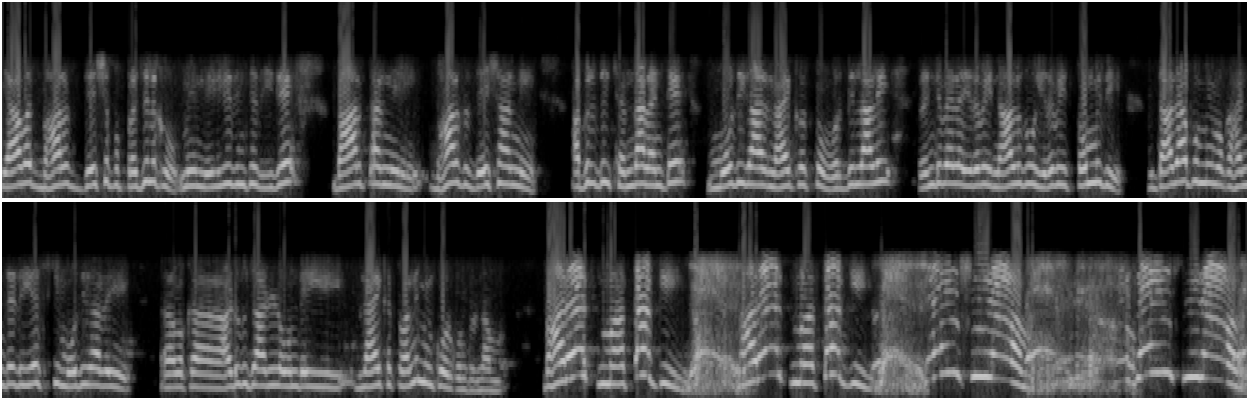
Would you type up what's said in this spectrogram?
యావత్ భారతదేశపు ప్రజలకు మేము నివేదించేది ఇదే. భారతాన్ని భారతదేశాన్ని అభివృద్ధి చెందాలంటే మోదీ గారి నాయకత్వం వర్ధిల్లాలి. రెండు వేల ఇరవై నాలుగు ఇరవై తొమ్మిది దాదాపు మేము ఒక హండ్రెడ్ ఇయర్స్కి మోదీ గారి ఒక అడుగుజాడలో ఉండే ఈ నాయకత్వాన్ని మేము కోరుకుంటున్నాము. భారత్ మాతాకి భారత్ మాతాకి జై శ్రీరామ్. జై శ్రీరామ్.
